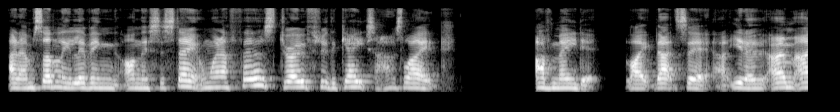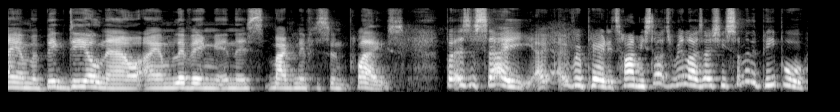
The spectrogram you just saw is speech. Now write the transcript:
and I'm suddenly living on this estate. And when I first drove through the gates, I was like, I've made it. Like that's it. You know, I'm I am a big deal now. I am living in this magnificent place. but as I say, over a period of time, you start to realize actually some of the people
